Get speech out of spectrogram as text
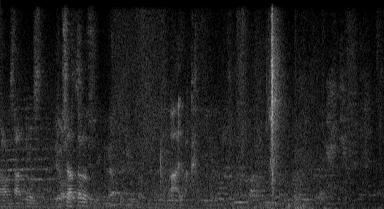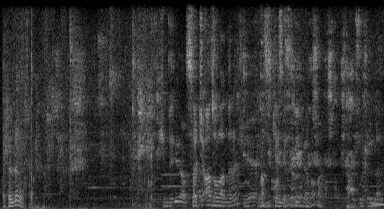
Abi saatler olsun. Saatler olsun. Hadi bak. Öpebilir misin? Şimdi saçı az olanları nasıl keseriz bilmiyorum ama ucundan,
